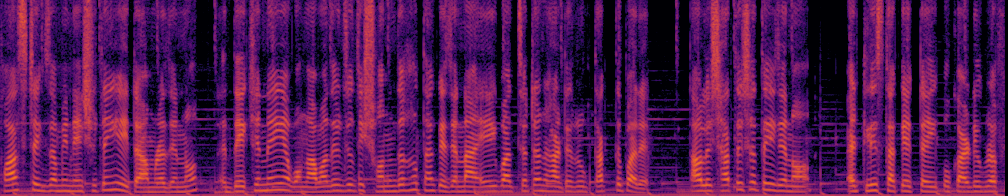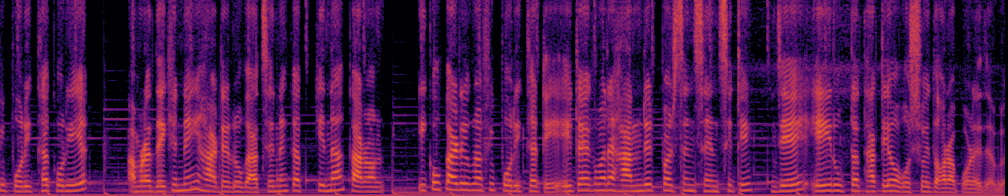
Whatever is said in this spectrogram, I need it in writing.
ফার্স্ট এক্সামিনেশনেই এটা আমরা যেন দেখে নেই এবং আমাদের যদি সন্দেহ থাকে যে না, এই বাচ্চাটার হার্টের রোগ থাকতে পারে, তাহলে সাথে সাথেই যেন অ্যাটলিস্ট তাকে একটা ইকোকার্ডিওগ্রাফি পরীক্ষা করিয়ে আমরা দেখে নেই হার্টের রোগ আছে না কিনা, কারণ ইকোকার্ডিওগ্রাফি পরীক্ষাটি এটা একেবারে হান্ড্রেড পার্সেন্ট সেন্সিটিভ যে এই রোগটা থাকলে অবশ্যই ধরা পড়ে যাবে।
